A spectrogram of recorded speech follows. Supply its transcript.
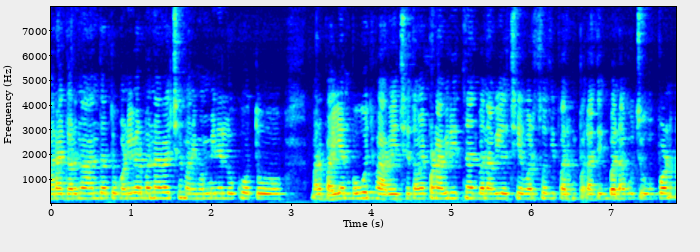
મારા ઘરના અંદર તો ઘણીવાર બનાવે છે. મારી મમ્મીને લોકો તો મારા ભાઈને બહુ જ ભાવે છે. તમે પણ આવી રીતના જ બનાવીએ છીએ. વર્ષોથી પરંપરાથી બનાવું છું હું પણ.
